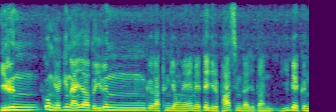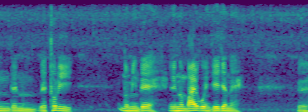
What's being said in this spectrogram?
이런 꼭 여기는 아니라도 이런 거 같은 경우에 멧돼지를 봤습니다. 저도 한 200건 되는 외톨이 놈인데 이놈 말고 이제 예전에 그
